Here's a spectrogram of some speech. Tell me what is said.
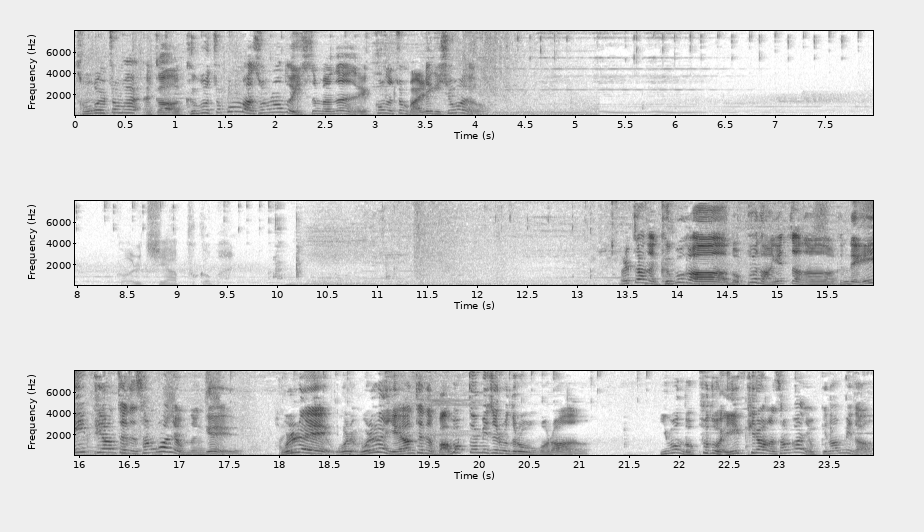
정글 좀 할, 그러니까 그브 조금만 숙련도 있으면은 에코는 좀 말리기 쉬워요. 일단은 그브가 너프 당했잖아. 근데 AP한테는 상관이 없는 게 원래 월- 원래 얘한테는 마법 데미지로 들어온 거라 이번 너프도 AP랑은 상관이 없긴 합니다.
